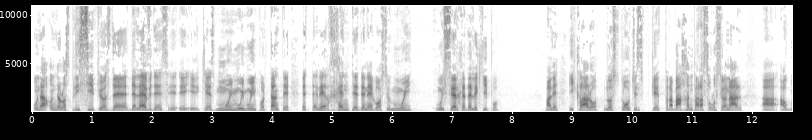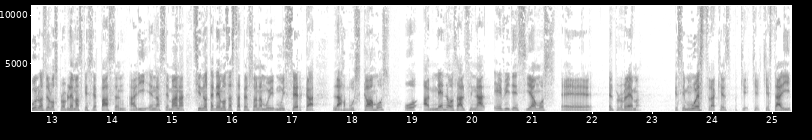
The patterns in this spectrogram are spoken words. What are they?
uno de los principios de, del evidence y, y, que es muy, muy, muy importante es tener gente de negocios muy, muy cerca del equipo. ¿Vale? Y claro, los coaches que trabajan para solucionar algunos de los problemas que se pasan ahí en la semana, si no tenemos a esta persona muy, muy cerca, la buscamos o al menos al final evidenciamos eh, el problema, que se muestra que, está ahí.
